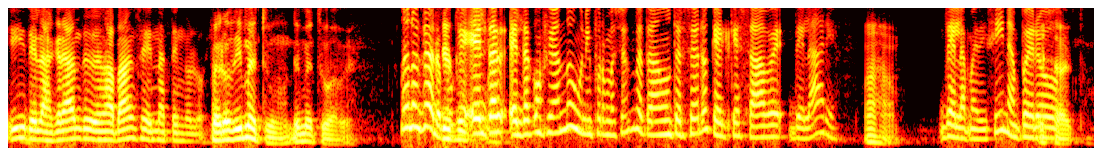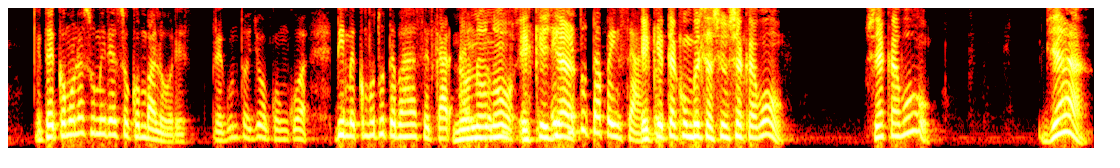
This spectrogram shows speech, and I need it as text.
y de los grandes avances en la tecnología. Pero dime tú, dime tú, a ver. No, no, claro, ¿Qué porque él está, él está confiando en una información que le está dando un tercero que es el que sabe del área, Ajá, de la medicina, pero exacto. Entonces, ¿cómo no asumir eso con valores? Pregunto yo, ¿con cuál? Dime, ¿cómo tú te vas a acercar No, a no, no, oficio? es que ya... ¿En qué tú estás pensando? Es que esta conversación se acabó. Se acabó. Ya.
